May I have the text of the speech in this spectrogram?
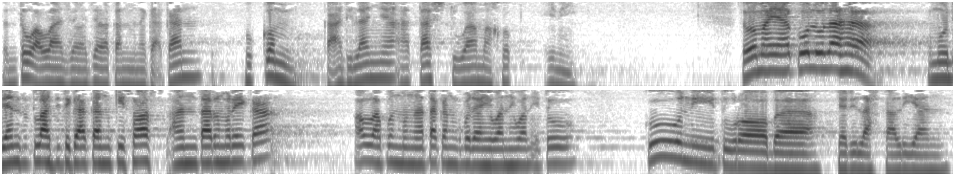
tentu Allah Azza wa Jalla akan menegakkan hukum keadilannya atas dua makhluk ini. Kemudian setelah ditegakkan kisos antar mereka, Allah pun mengatakan kepada hewan-hewan itu, Kuni turoba, jadilah kalian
